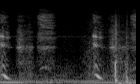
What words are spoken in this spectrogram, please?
Oh. Ah! No!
